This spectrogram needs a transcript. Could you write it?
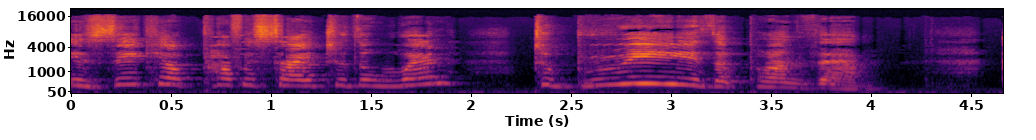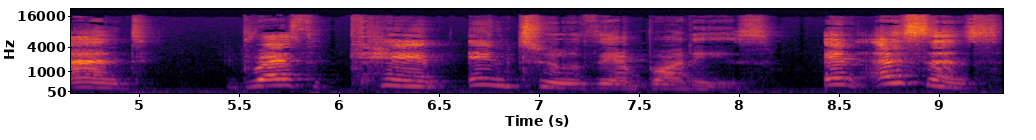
Ezekiel prophesied to the wind to breathe upon them, and breath came into their bodies. In essence,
